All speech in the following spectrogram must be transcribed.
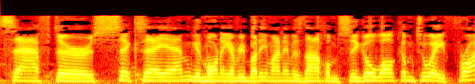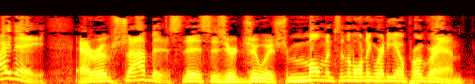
minutes after 6 a.m. Good morning, everybody. My name is Nachum Segal. Welcome to a Friday, Erev Shabbos. This is your Jewish Moments in the Morning radio program.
